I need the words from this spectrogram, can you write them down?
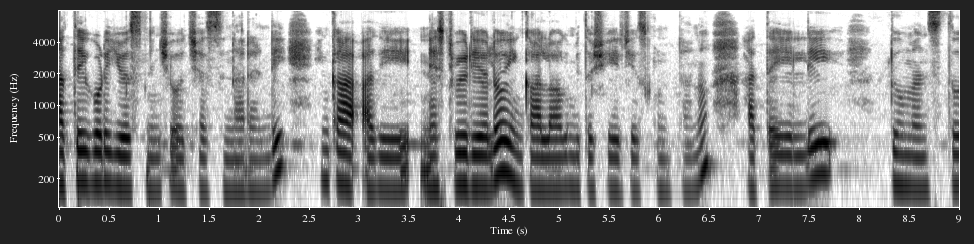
అత్తయ్య కూడా యూఎస్ నుంచి వచ్చేస్తున్నారండి. ఇంకా అది నెక్స్ట్ వీడియోలో ఇంకా అలాగ మీతో షేర్ చేసుకుంటాను. అత్తయ్య వెళ్ళి టూ మంత్స్తో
